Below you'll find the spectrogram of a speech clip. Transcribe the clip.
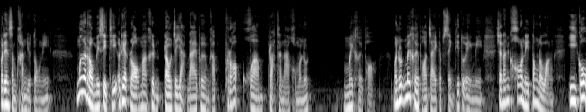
ประเด็นสำคัญอยู่ตรงนี้ เมื่อเรามีสิทธิเรียกร้องมากขึ้น เราจะอยากได้เพิ่มครับ เพราะความปรารถนาของมนุษย์ ไม่เคยพอ มนุษย์ไม่เคยพอใจกับสิ่งที่ตัวเองมี ฉะนั้นข้อนี้ต้องระวัง อีโก้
